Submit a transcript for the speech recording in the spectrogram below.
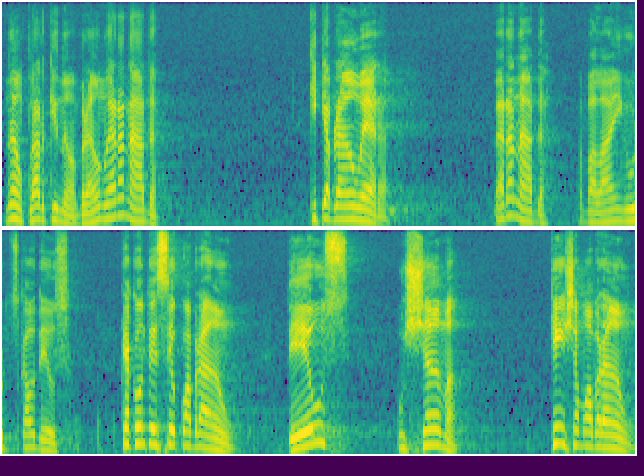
Não, claro que não. Abraão não era nada. Que, que Abraão era? Não era nada. Estava lá em Ur dos Caldeus. O que aconteceu com Abraão? Deus o chama. Quem chamou Abraão?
